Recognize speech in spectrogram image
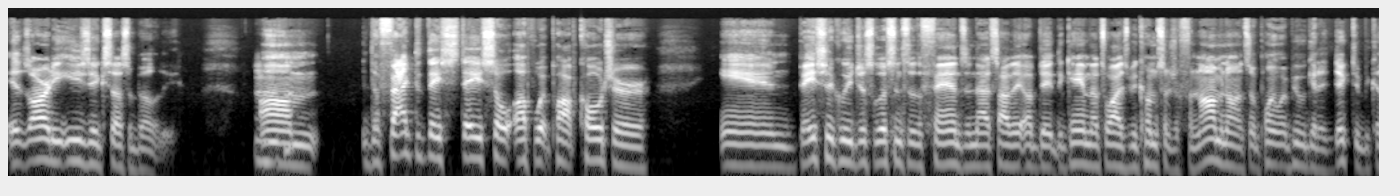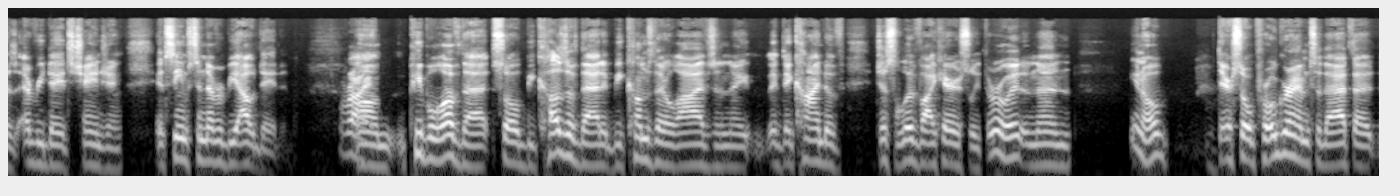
it's already easy accessibility Mhm. um the fact that they stay so up with pop culture and basically just listen to the fans and that's how they update the game. That's why it's become such a phenomenon to a point where people get addicted because every day it's changing. It seems to never be outdated. Right. um people love that. So because of that it becomes their lives and they they, they kind of just live vicariously through it. And then you know they're so programmed to that that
